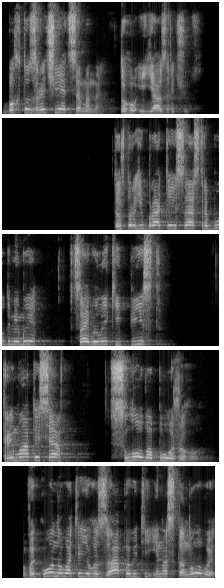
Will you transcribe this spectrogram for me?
Бо хто зречеться мене, того і я зречусь. Тож, дорогі браття і сестри, будемо і ми в цей Великий піст триматися Слова Божого, виконувати Його заповіді і настанови,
